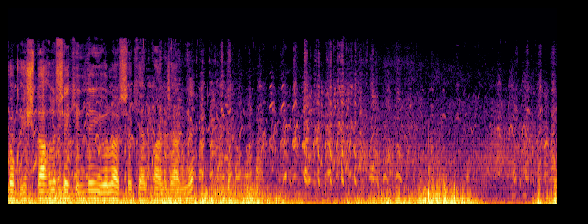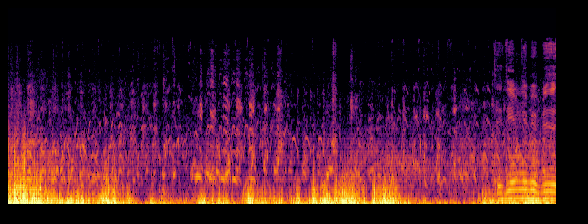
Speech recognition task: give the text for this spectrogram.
Çok iştahlı şekilde yiyorlar şeker pancarını. Dediğim gibi bir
